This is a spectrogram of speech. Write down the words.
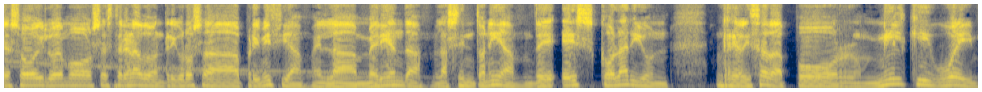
Pues hoy lo hemos estrenado en rigurosa primicia en la merienda, la sintonía de Escolarium, realizada por Milky Way.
